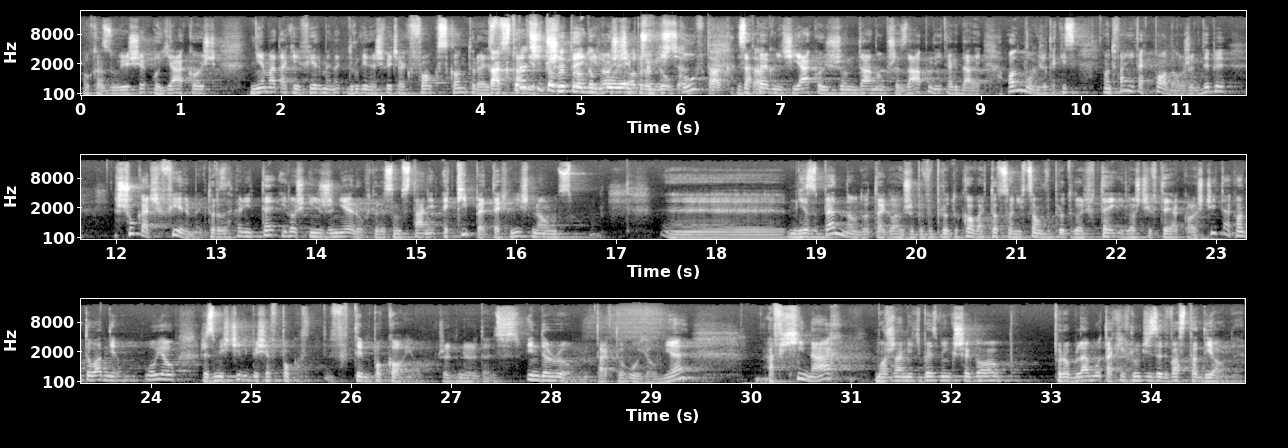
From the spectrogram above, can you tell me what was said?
Okazuje się o jakość. Nie ma takiej firmy drugiej na świecie jak Foxconn, która jest tak, w stanie przy tej ilości oczywiście. produktów tak, zapewnić tak. jakość żądaną przez Apple i tak dalej. On mówi, że taki, on fajnie tak podał, że gdyby szukać firmy, która zapewni tę ilość inżynierów, które są w stanie ekipę techniczną yy, niezbędną do tego, żeby wyprodukować to, co oni chcą wyprodukować w tej ilości, w tej jakości. Tak on to ładnie ujął, że zmieściliby się w, w tym pokoju, in the room, tak to ujął, nie? A w Chinach można mieć bez większego problemu takich ludzi ze dwa stadiony.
